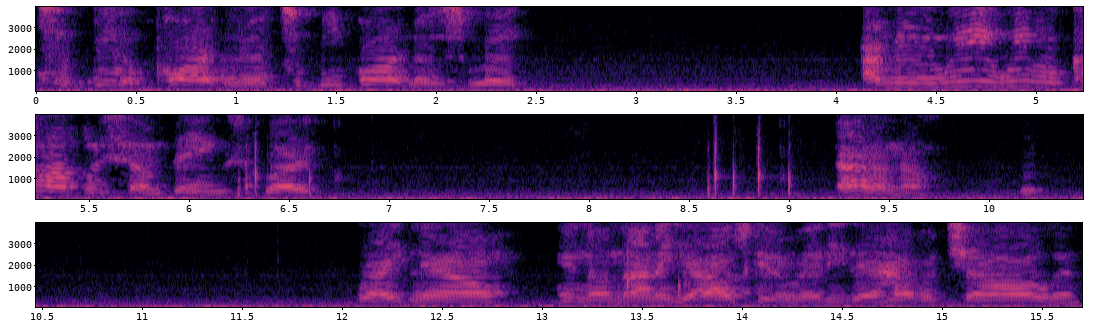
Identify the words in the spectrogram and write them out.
to be a partner, to be partners with. I mean, we we've accomplished some things, but I don't know. Right now, you know, Nana Yao's getting ready to have a child, and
